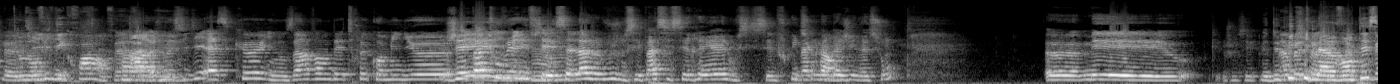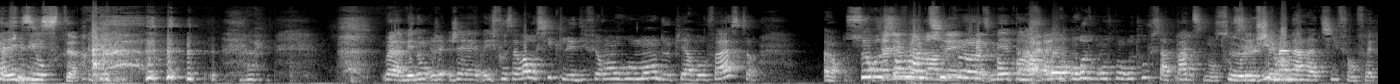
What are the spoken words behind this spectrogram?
que On a envie d'y croire en fait. Enfin, Ouais, je me mais- suis dit, est-ce qu'il nous invente des trucs au milieu J'ai et pas tout vérifié. Mm. Celle-là, j'avoue, je sais pas si c'est réel ou si c'est le fruit de son imagination. Euh, mais je sais Mais Ah, depuis bah, qu'il l'a inventé, ça existe. Voilà, mais donc il faut savoir aussi que les différents romans de Pierre Rofast alors, se ressemblent un petit peu, mais alors, on, on retrouve- on retrouve sa patte dans tous Ce ses schéma livres. narratif, en fait.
